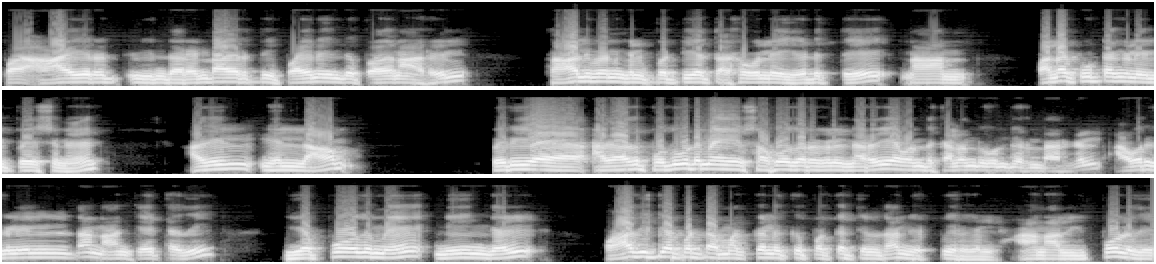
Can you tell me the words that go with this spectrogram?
ப ஆயிரத்தி இந்த ரெண்டாயிரத்தி பதினைந்து பதினாறில் தாலிபான்கள் பற்றிய தகவலை எடுத்து நான் பல கூட்டங்களில் பேசினேன். அதில் எல்லாம் பெரிய அதாவது பொதுவுடைமை சகோதரர்கள் நிறைய வந்து கலந்து கொண்டிருந்தார்கள். அவர்களில் தான் நான் கேட்டது எப்போதுமே நீங்கள் பாதிக்கப்பட்ட மக்களுக்கு பக்கத்தில் தான் நிற்பீர்கள். ஆனால் இப்பொழுது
